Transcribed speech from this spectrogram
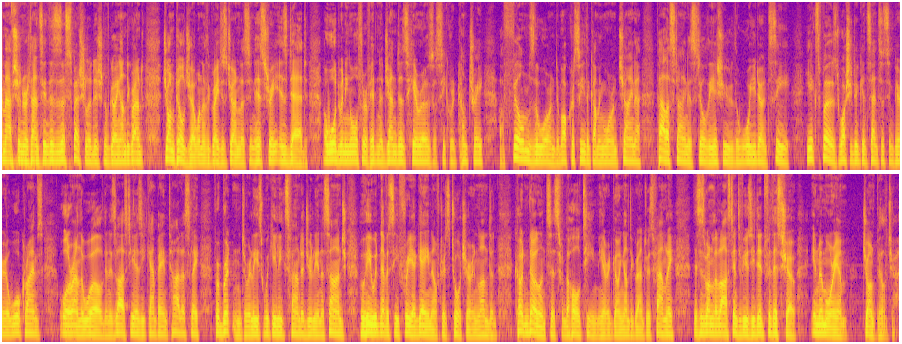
I'm Afshin Rattansi. This is a special edition of Going Underground. John Pilger, one of the greatest journalists in history, is dead. Award winning author of Hidden Agendas, Heroes, A Secret Country, of films The War on Democracy, The Coming War on China, Palestine is still the issue, The War You Don't See. He exposed Washington consensus imperial war crimes all around the world. In his last years, he campaigned tirelessly for Britain to release WikiLeaks founder Julian Assange, who he would never see free again after his torture in London. Condolences from the whole team here at Going Underground to his family. This is one of the last interviews he did for this show. In memoriam, John Pilger.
